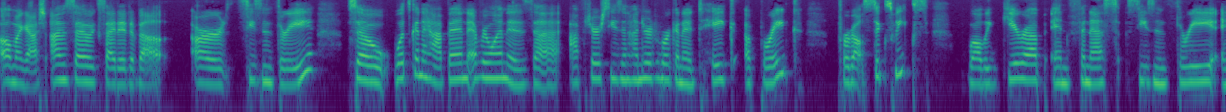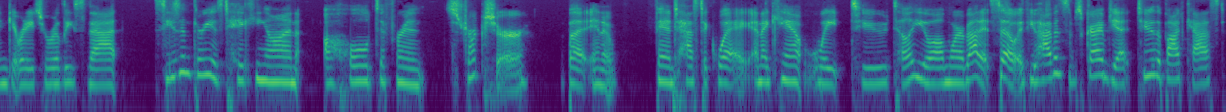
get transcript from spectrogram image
oh my gosh, I'm so excited about our season three. So, what's going to happen, everyone, is uh, after season 100, we're going to take a break for about six weeks while we gear up and finesse season three and get ready to release that. Season three is taking on a whole different structure, but in a fantastic way. And I can't wait to tell you all more about it. So if you haven't subscribed yet to the podcast,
